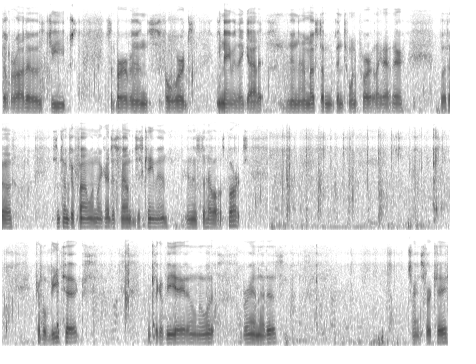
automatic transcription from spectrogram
Silverados, Jeeps, Suburbans, Fords, you name it, they got it. And uh, most of them have been torn apart like that there. But uh, sometimes you'll find one like I just found that just came in and they still have all those parts. Couple VTECs. Looks like a V8. I don't know what brand that is. Transfer case.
